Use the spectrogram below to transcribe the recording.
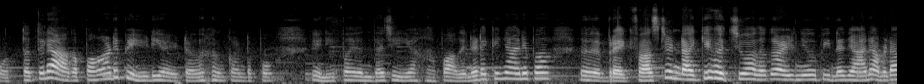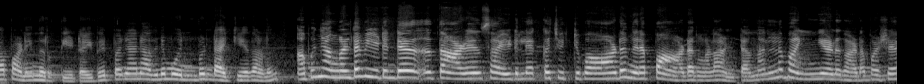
മൊത്തത്തിൽ ആകപ്പാട് പേടിയായിട്ട് കണ്ടപ്പോൾ ഇനിയിപ്പോൾ എന്താ ചെയ്യുക അപ്പോൾ അതിനിടയ്ക്ക് ഞാനിപ്പോൾ ബ്രേക്ക്ഫാസ്റ്റ് ഉണ്ടാക്കി വെച്ചു അത് കഴിഞ്ഞു. പിന്നെ ഞാൻ അവിടെ ആ പണി നിർത്തിയിട്ടോ. ഇതിപ്പോൾ ഞാൻ അതിന് മുൻപ് ഉണ്ടാക്കിയതാണ്. അപ്പോൾ ഞങ്ങളുടെ വീടിന്റെ താഴെ സൈഡിലൊക്കെ ചുറ്റുപാട് ഇങ്ങനെ പാടങ്ങളാണ് കേട്ടോ നല്ല ഭംഗിയാണ് കാണാൻ. പക്ഷേ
